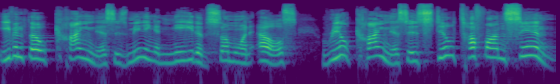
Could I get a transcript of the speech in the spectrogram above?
Even though kindness is meeting a need of someone else, real kindness is still tough on sin.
